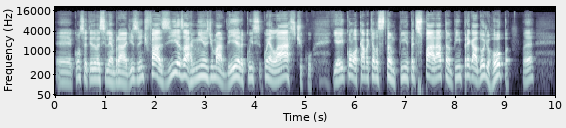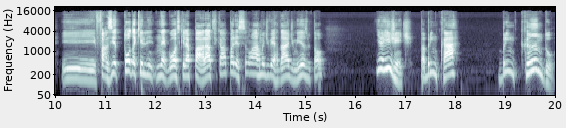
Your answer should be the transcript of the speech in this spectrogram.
é, com certeza vai se lembrar disso. A gente fazia as arminhas de madeira com, com elástico e aí colocava aquelas tampinhas para disparar a tampinha, pregador de roupa, né? E fazia todo aquele negócio, aquele aparato, ficava parecendo uma arma de verdade mesmo e tal. E aí, gente, para brincar, brincando,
